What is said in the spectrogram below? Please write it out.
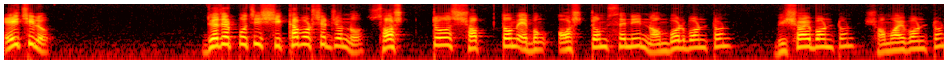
এই ছিল দু হাজার পঁচিশ শিক্ষাবর্ষের জন্য ষষ্ঠ, সপ্তম এবং অষ্টম শ্রেণির নম্বর বন্টন, বিষয় বন্টন, সময় বন্টন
